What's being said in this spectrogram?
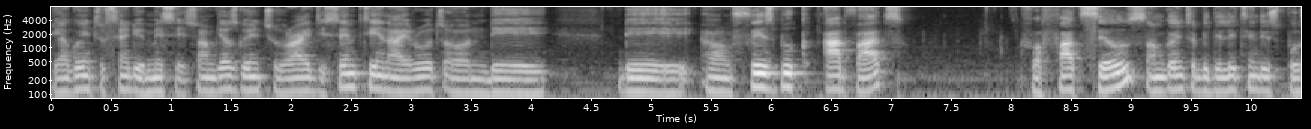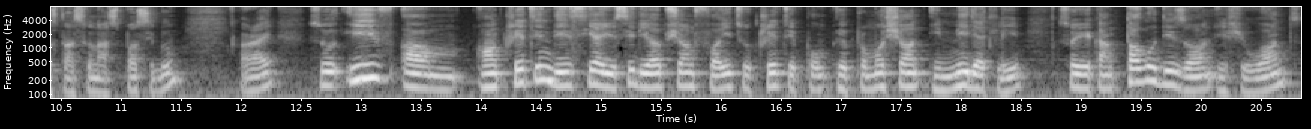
they are going to send you a message. So i'm just going to write the same thing i wrote on the the um, facebook advert for fat sales. I'm going to be deleting this post as soon as possible. All right. So if um on creating this here you see the option for you to create a, a promotion immediately. So you can toggle this on if you want.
